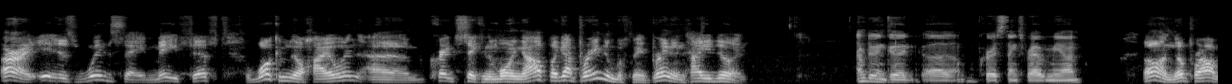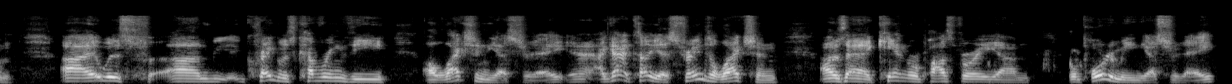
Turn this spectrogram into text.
All right, it is Wednesday, May 5th. Welcome to Ohioan. Um, Craig's taking the morning off. I got Brandon with me. Brandon, how you doing? I'm doing good, uh, Chris. Thanks for having me on. Oh, no problem. Uh, it was um, Craig was covering the election yesterday, and I got to tell you, a strange election. I was at a Canton Repository um, reporter meeting yesterday,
